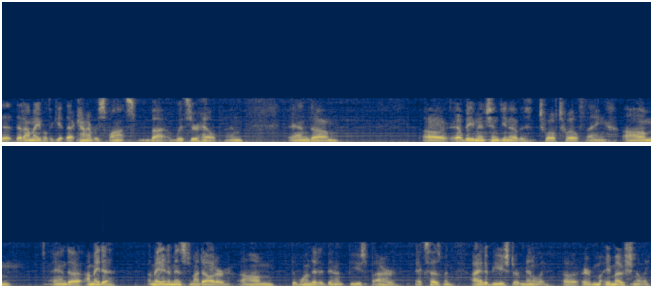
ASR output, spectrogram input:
that that I'm able to get that kind of response by with your help and and um, uh, LB mentioned you know the 12-12 thing. Um, and uh, I made a I made an amends to my daughter, um, the one that had been abused by her ex-husband. I had abused her mentally uh, or emotionally.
